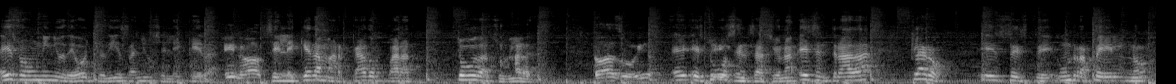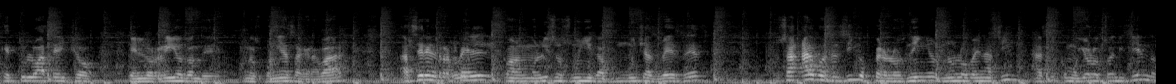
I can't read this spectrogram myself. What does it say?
eso a un niño de 8 o 10 años se le queda, se le queda marcado para toda su vida. Toda su vida. E, estuvo sensacional. Esa entrada, claro, es este un rapel, ¿no? Que tú lo has hecho en los ríos donde nos ponías a grabar. Hacer el rapel como lo hizo Zúñiga muchas veces. O sea, algo sencillo, pero los niños no lo ven así, así como yo lo estoy diciendo.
